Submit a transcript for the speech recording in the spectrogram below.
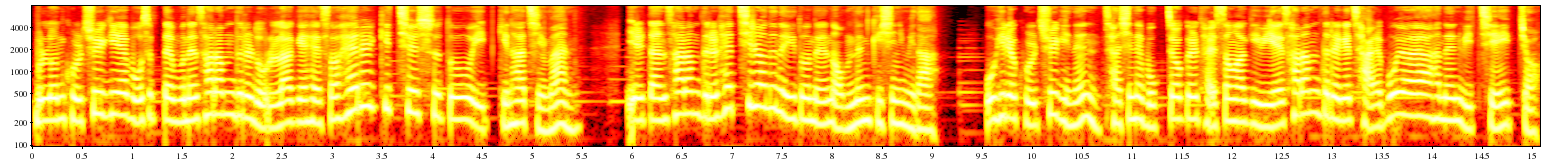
물론 골출귀의 모습 때문에 사람들을 놀라게 해서 해를 끼칠 수도 있긴 하지만 일단 사람들을 해치려는 의도는 없는 귀신입니다. 오히려 골출귀는 자신의 목적을 달성하기 위해 사람들에게 잘 보여야 하는 위치에 있죠.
